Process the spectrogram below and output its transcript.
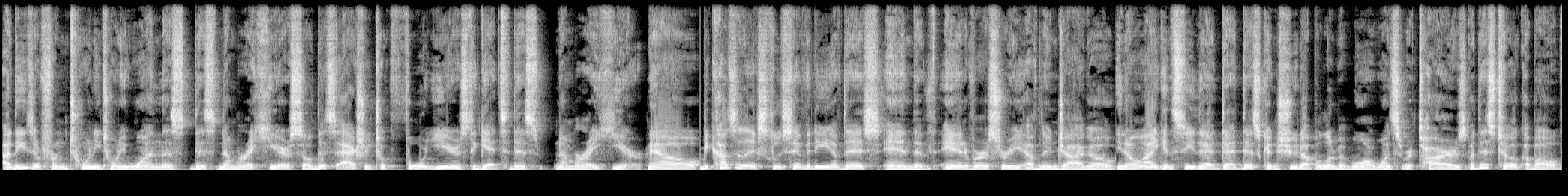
uh, these are from 2021 this this number right here so this actually took four years to get to this number right here now because of the exclusivity of this and the anniversary of ninjago you know i can see that that this can shoot up a little bit more once it retires but this took about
